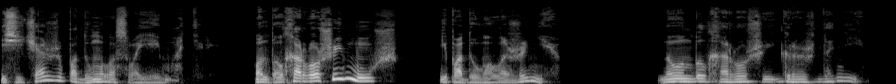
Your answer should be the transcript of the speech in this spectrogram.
и сейчас же подумал о своей матери. Он был хороший муж и подумал о жене. Но он был хороший гражданин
